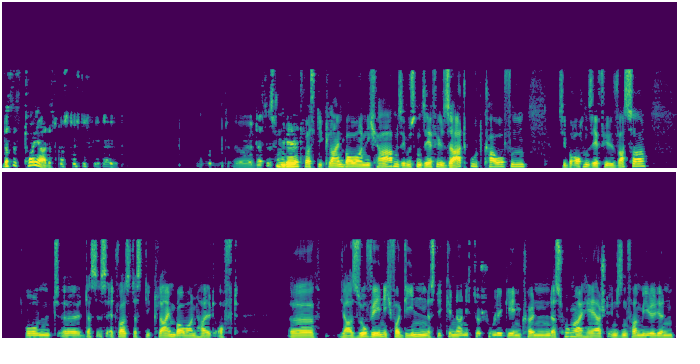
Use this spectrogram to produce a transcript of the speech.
Das ist teuer, das kostet richtig viel Geld. Und äh, das ist ein Geld, was die Kleinbauern nicht haben. Sie müssen sehr viel Saatgut kaufen, sie brauchen sehr viel Wasser. Und äh, das ist etwas, das die Kleinbauern halt oft äh, ja so wenig verdienen, dass die Kinder nicht zur Schule gehen können, dass Hunger herrscht in diesen Familien.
